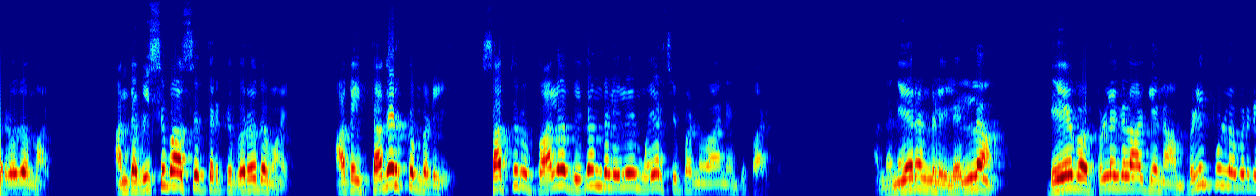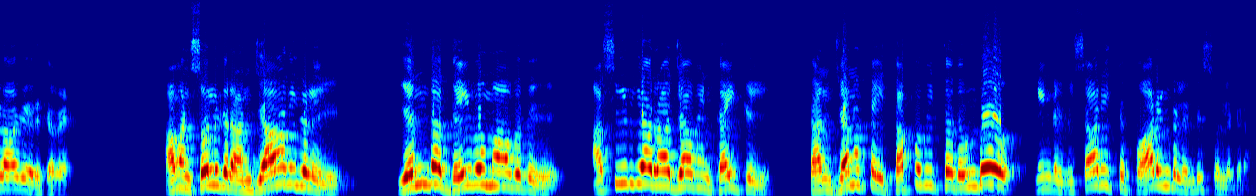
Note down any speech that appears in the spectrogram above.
விரோதமாய் அந்த விசுவாசத்திற்கு விரோதமாய் அதை தகர்க்கும்படி சத்துரு பல விதங்களிலே முயற்சி பண்ணுவான் என்று பார்க்க. அந்த நேரங்களில் எல்லாம் தேவ பிள்ளைகளாகிய நாம் விழிப்புள்ளவர்களாக இருக்க வேண்டும். அவன் சொல்லுகிறான் ஜாதிகளில் எந்த தெய்வமாவது அசீரியா ராஜாவின் கைக்கு தன் ஜனத்தை தப்புவித்ததுண்டோ நீங்கள் விசாரித்து பாருங்கள் என்று சொல்லுகிறான்.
